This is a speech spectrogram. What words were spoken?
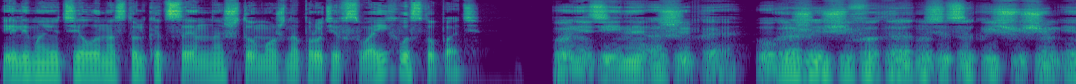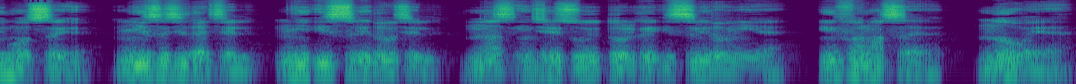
Или мое тело настолько ценно, что можно против своих выступать? Понятийная ошибка. Угрожающий фактор относится к ищущим эмоции. Не Созидатель, не Исследователь. Нас интересует только исследование. Информация. Новая.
